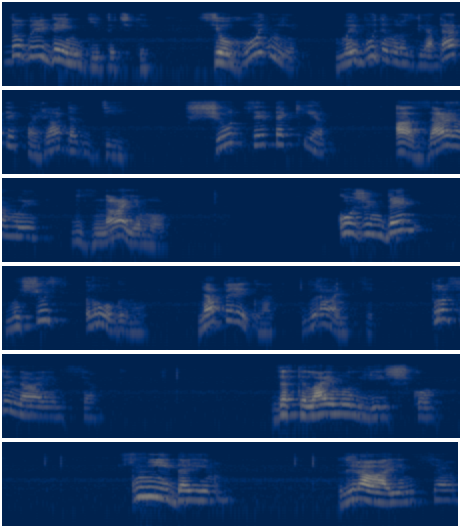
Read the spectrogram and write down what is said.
Добрий день, діточки! Сьогодні ми будемо розглядати порядок дій. Що це таке? А зараз ми знаємо. Кожен день ми щось робимо. Наприклад, вранці просинаємося, застилаємо ліжко, снідаємо, граємося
